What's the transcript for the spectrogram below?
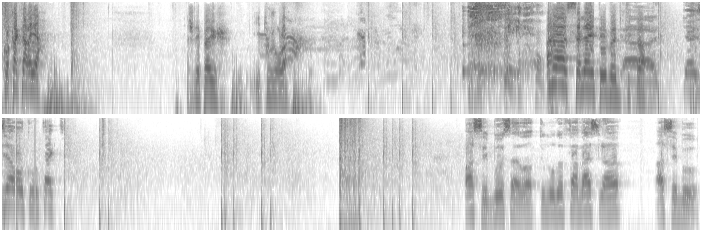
Contact arrière. Je l'ai pas eu. Il est toujours là. Ah, celle-là était bonne, putain. Kaiser au contact. Ah, c'est beau ça, voir tout le monde au FAMAS là. Ah, c'est beau.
